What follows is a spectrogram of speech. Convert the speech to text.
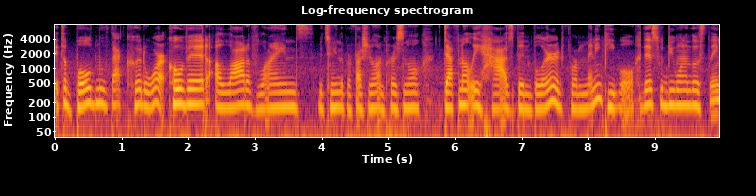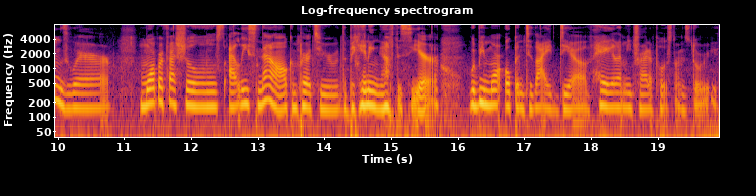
It's a bold move that could work. COVID, a lot of lines between the professional and personal definitely has been blurred for many people. This would be one of those things where more professionals, at least now compared to the beginning of this year, would be more open to the idea of, hey, let me try to post on stories.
